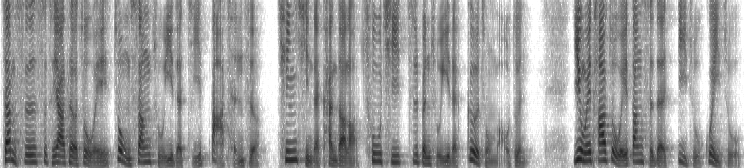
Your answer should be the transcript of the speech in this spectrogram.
詹姆斯·斯图亚特作为重商主义的集大成者，清醒地看到了初期资本主义的各种矛盾，因为他作为当时的地主贵族，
